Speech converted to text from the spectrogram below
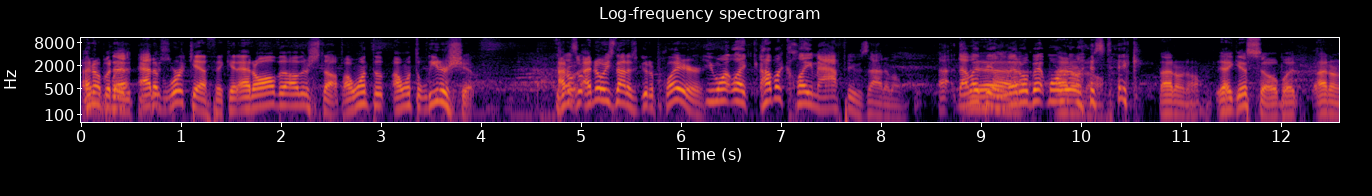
I know, but ever played out of work ethic and at all the other stuff. I want the I want the leadership. I don't. I know he's not as good a player. you want like how about Clay Matthews out of him? Uh, that might be a little bit more I don't know. realistic. I don't know. I guess so, but I don't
